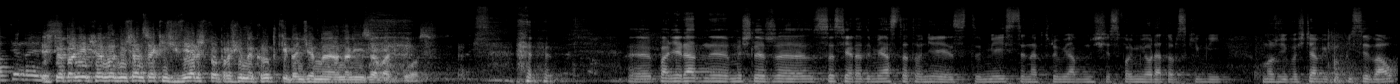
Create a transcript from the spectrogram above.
na tyle jest. Jeszcze panie przewodniczący jakiś wiersz poprosimy krótki, będziemy analizować głos. E, Panie radny, myślę, że sesja Rady Miasta to nie jest miejsce, na którym ja bym się swoimi oratorskimi możliwościami popisywał.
